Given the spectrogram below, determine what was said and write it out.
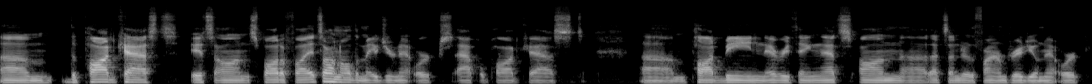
Um, the podcast, it's on Spotify. It's on all the major networks, Apple Podcast, um, Podbean, everything. That's on, uh, that's under the Firearms Radio Network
